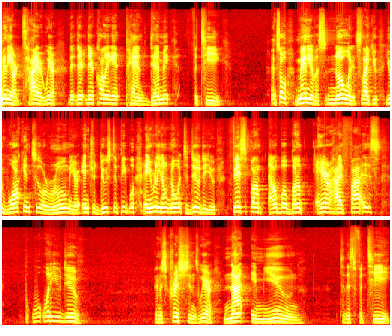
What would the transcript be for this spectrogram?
Many are tired. We are, they're, they're calling it pandemic fatigue. And so many of us know what it's like. You, you walk into a room, you're introduced to people, and you really don't know what to do. Do you fist bump, elbow bump, air high five? What do you do? And as Christians, we are not immune to this fatigue.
